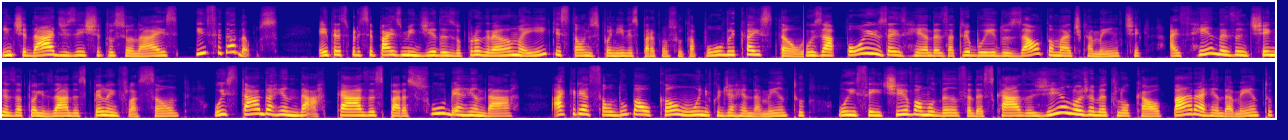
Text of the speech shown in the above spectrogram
entidades institucionais e cidadãos. Entre as principais medidas do programa e que estão disponíveis para consulta pública estão os apoios às rendas atribuídos automaticamente, as rendas antigas atualizadas pela inflação, o Estado arrendar casas para subarrendar, a criação do balcão único de arrendamento, o incentivo à mudança das casas de alojamento local para arrendamento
